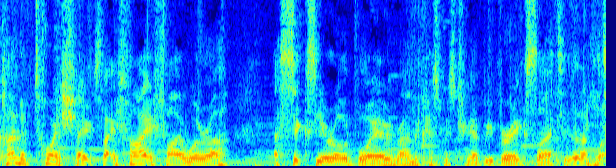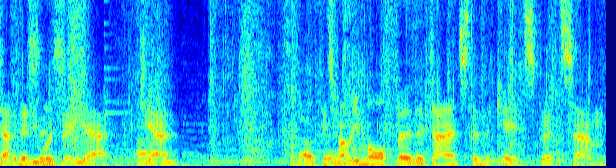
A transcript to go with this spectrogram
kind of toy shaped. Like if I if I were a a six-year-old boy around the Christmas tree, I'd be very excited. At whatever definitely would be. Yeah, yeah. Um, open It's probably more for the dads than the kids, but um,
